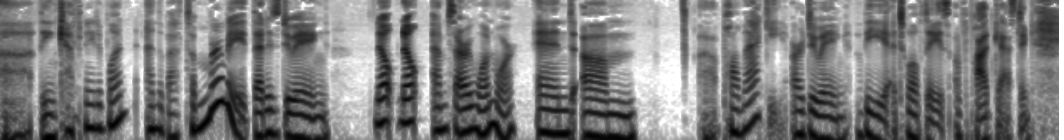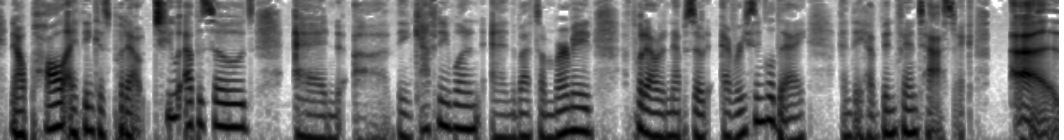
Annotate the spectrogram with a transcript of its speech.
uh, the encaffeinated one and the bathtub mermaid that is doing, no, no, I'm sorry, one more. And, um, uh, Paul Mackey are doing the 12 days of podcasting. Now, Paul, I think, has put out two episodes and, uh, the Caffeinated one and the Bathtub Mermaid have put out an episode every single day and they have been fantastic. Uh,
